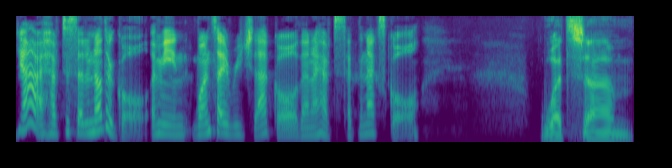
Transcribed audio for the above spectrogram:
Yeah, I have to set another goal. I mean, once I reach that goal, then I have to set the next goal. What's um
